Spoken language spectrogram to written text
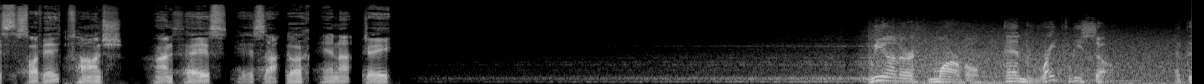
Face, henna, day. We on Earth marvel, and rightly so, at the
